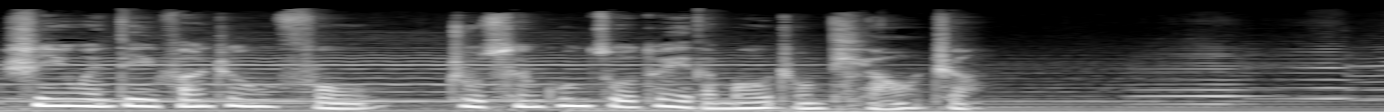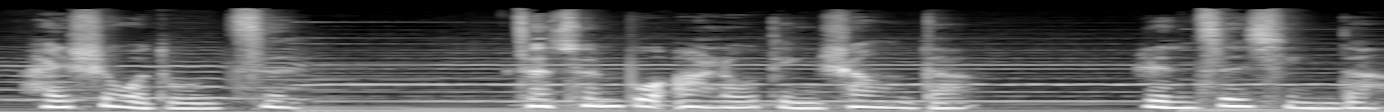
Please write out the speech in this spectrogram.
是因为地方政府。驻村工作队的某种调整，还是我独自在村部二楼顶上的人字形的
